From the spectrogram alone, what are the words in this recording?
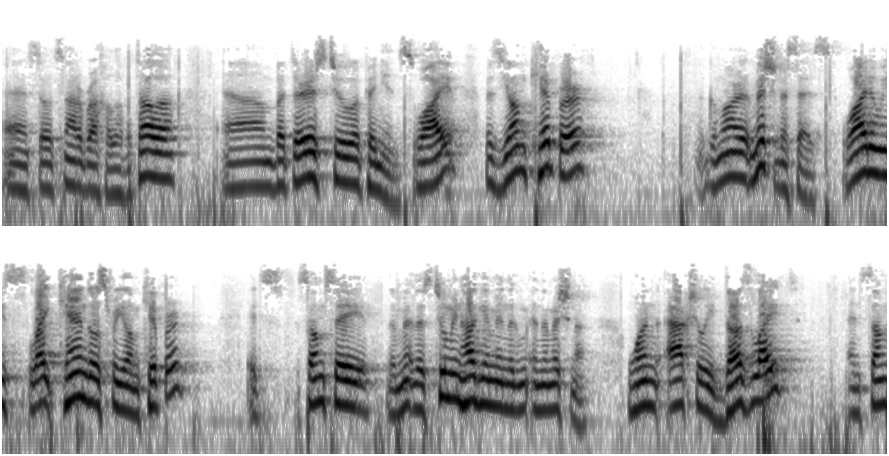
and so it's not a bracha levatala. Um, but there is two opinions. Why? Because Yom Kippur, the Gemara Mishnah says, why do we light candles for Yom Kippur? It's some say there's two minhagim in the in the Mishnah. One actually does light, and some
